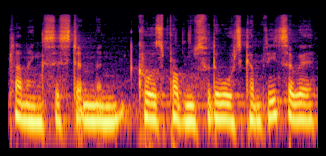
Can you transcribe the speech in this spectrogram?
plumbing system and cause problems for the water company. So we're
